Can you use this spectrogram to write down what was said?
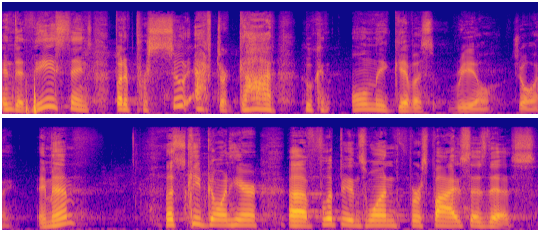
into these things, but a pursuit after God who can only give us real joy. Amen? Let's keep going here. Uh, Philippians 1, verse 5 says this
